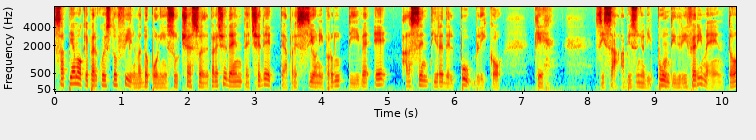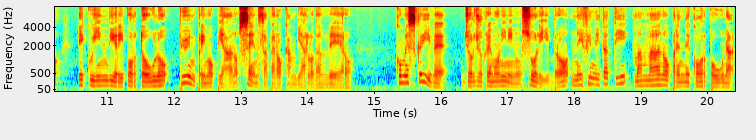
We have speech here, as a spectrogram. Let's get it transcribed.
Sappiamo che per questo film, dopo l'insuccesso del precedente, cedette a pressioni produttive e al sentire del pubblico, che si sa ha bisogno di punti di riferimento e quindi riportò Ulo più in primo piano senza però cambiarlo davvero. Come scrive Giorgio Cremonini in un suo libro, nei film di Tati man mano prende corpo una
